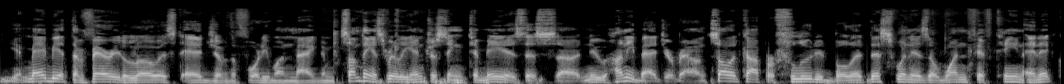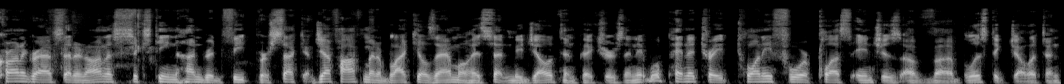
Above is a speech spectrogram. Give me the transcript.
maybe at the very lowest edge of the 41 Magnum. Something that's really interesting to me is this uh, new Honey Badger round, solid copper fluted bullet. This one is a 115 and it chronographs at an honest 1600 feet per second. Jeff Hoffman of Black Hills Ammo has sent me gelatin pictures and it will penetrate 24 plus inches of uh, ballistic gelatin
